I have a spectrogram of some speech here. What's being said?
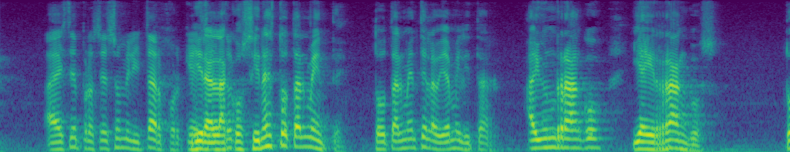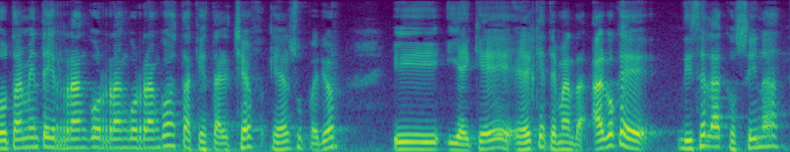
a ese proceso militar? Porque Mira, la cocina es totalmente, totalmente la vida militar. Hay un rango y hay rangos. Totalmente hay rangos, rangos, rangos hasta que está el chef, que es el superior, y, y hay que, es el que te manda. Algo que dice la cocina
